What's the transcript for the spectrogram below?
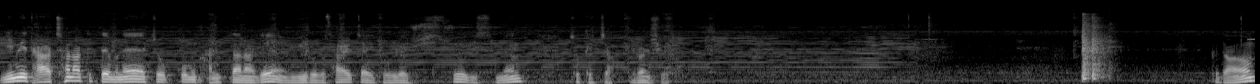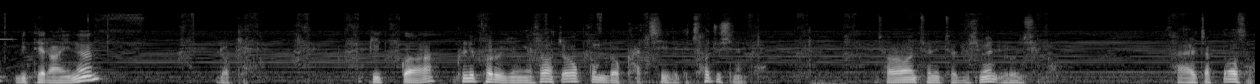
이미 다 쳐놨기 때문에 조금 간단하게 위로 살짝 올려주실 수 있으면 좋겠죠. 이런 식으로 그 다음 밑에 라인은 이렇게 빗과 클리퍼를 이용해서 조금 더 같이 이렇게 쳐주시는 거예요. 천천히 쳐주시면 이런 식으로 살짝 떠서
